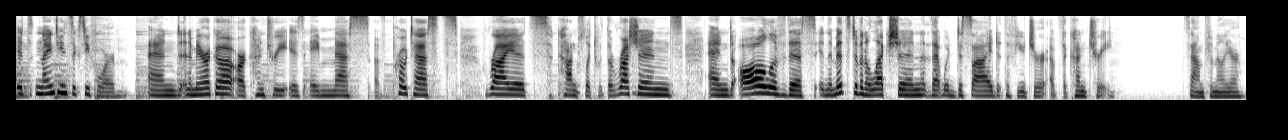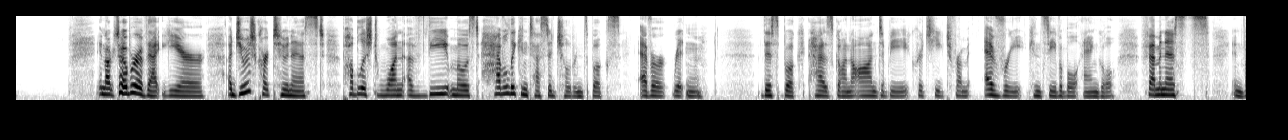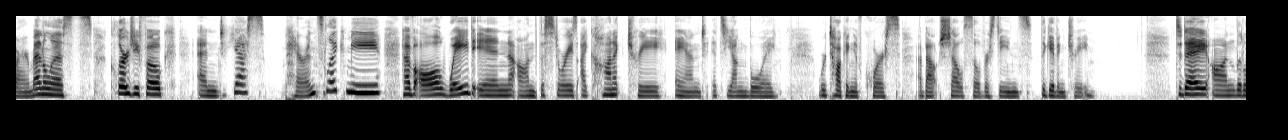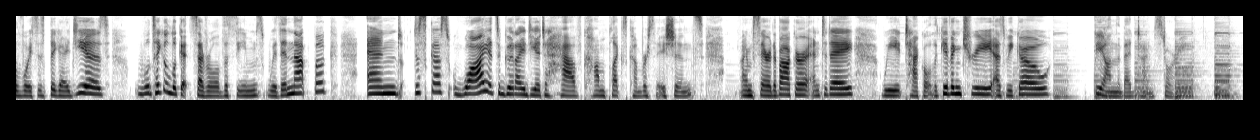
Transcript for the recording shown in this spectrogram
It's 1964, and in America, our country is a mess of protests, riots, conflict with the Russians, and all of this in the midst of an election that would decide the future of the country. Sound familiar? In October of that year, a Jewish cartoonist published one of the most heavily contested children's books ever written. This book has gone on to be critiqued from every conceivable angle feminists, environmentalists, clergy folk, and yes, parents like me have all weighed in on the story's iconic tree and its young boy. We're talking, of course, about Shel Silverstein's The Giving Tree. Today on Little Voices, Big Ideas, we'll take a look at several of the themes within that book and discuss why it's a good idea to have complex conversations. I'm Sarah DeBacher, and today we tackle the giving tree as we go beyond the bedtime story.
